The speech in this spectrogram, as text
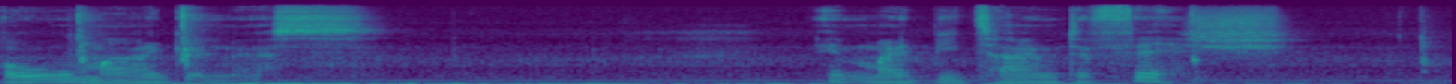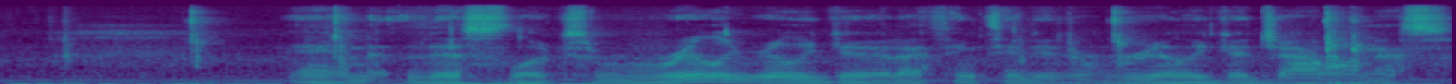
Oh my goodness. It might be time to fish. And this looks really, really good. I think they did a really good job on this.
